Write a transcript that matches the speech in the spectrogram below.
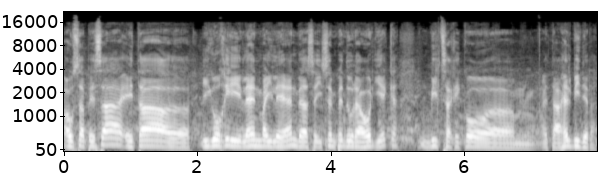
hausapesa eta uh, igorri lehen bai lehen, beraz izenpedura horiek biltzareko uh, eta helbidera.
